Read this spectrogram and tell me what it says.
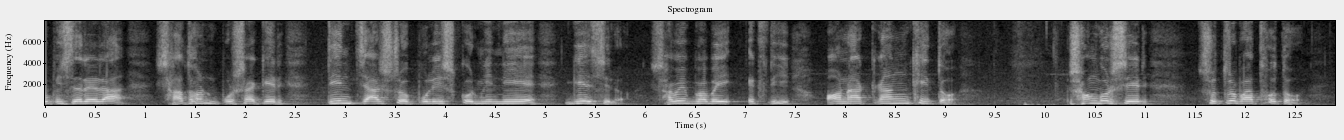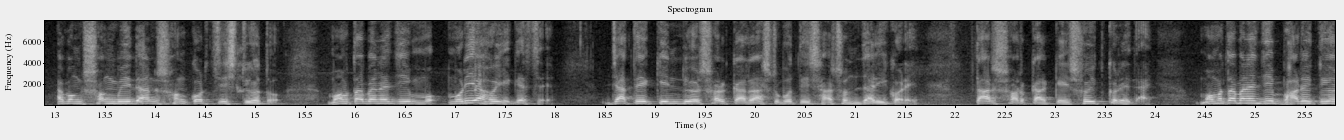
অফিসারেরা সাধারণ পোশাকের তিন চারশো পুলিশ কর্মী নিয়ে গিয়েছিল। স্বাভাবিকভাবেই একটি অনাকাঙ্ক্ষিত সংঘর্ষের সূত্রপাত হতো এবং সংবিধান সংকট সৃষ্টি হতো। মমতা ব্যানার্জি মরিয়া হয়ে গেছে যাতে কেন্দ্রীয় সরকার রাষ্ট্রপতি শাসন জারি করে, তার সরকারকে শহীদ করে দেয়। মমতা ব্যানার্জি ভারতীয়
